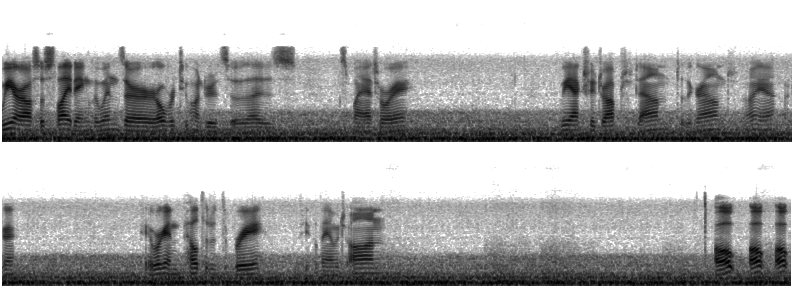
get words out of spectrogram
We are also sliding. The winds are over 200, so that is explanatory. We actually dropped down to the ground. Oh yeah, okay. Okay, we're getting pelted with debris. Vehicle damage on. Oh, oh, oh,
